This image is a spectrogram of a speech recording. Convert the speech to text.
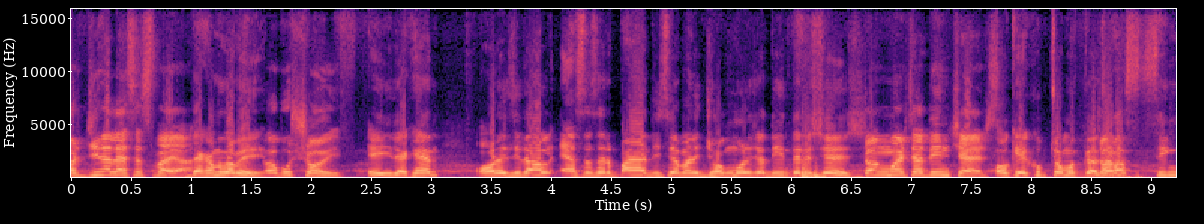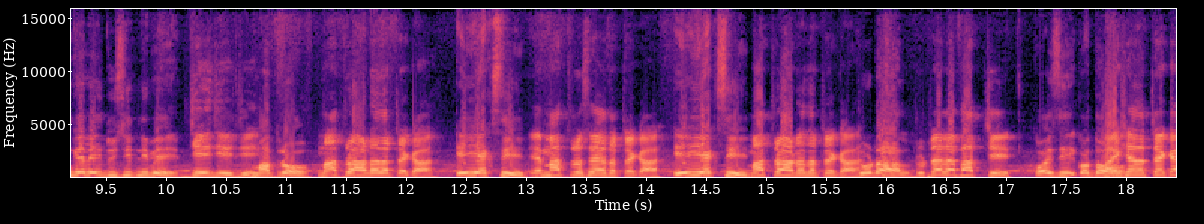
অরিজিনাল এসএস পায়া। দেখানো যাবে? অবশ্যই। এই দেখেন অরিজিনাল এসএস এর পায়া দিছে মানে ঝংমরিচা দিন তেলে শেষ। জংমরচা দিন শেষ। ওকে খুব চমৎকার। যারা সিঙ্গেল এই দুই সিট নিবে? জি জি জি। মাত্র? মাত্র আট হাজার টাকা। এই এক সিট এ মাত্র ছয় হাজার টাকা। এই এক সিট মাত্র আট হাজার টাকা। টোটাল টোটালে পাচ্ছি। কয় সিট কত? বাইশ হাজার টাকা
